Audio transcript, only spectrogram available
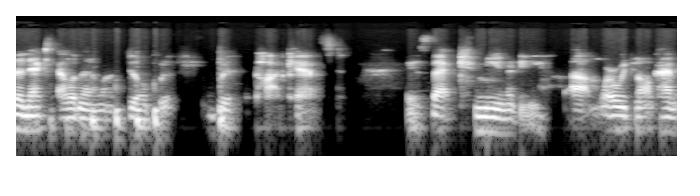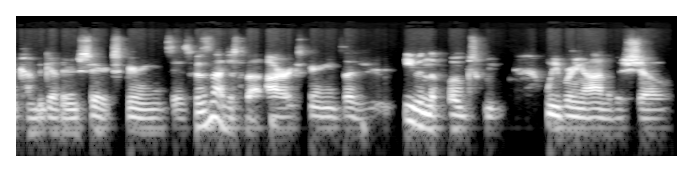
the next element I want to build with with podcast is that community um, where we can all kind of come together and share experiences because it's not just about our experiences, even the folks we we bring onto the show.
